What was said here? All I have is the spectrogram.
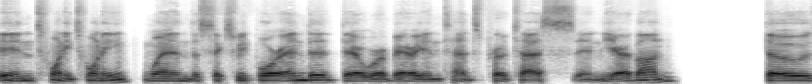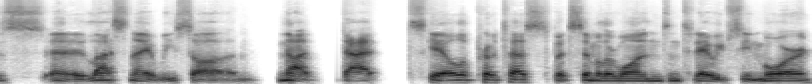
in 2020 when the six week war ended there were very intense protests in yerevan. Those uh, last night we saw not that scale of protests but similar ones and today we've seen more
